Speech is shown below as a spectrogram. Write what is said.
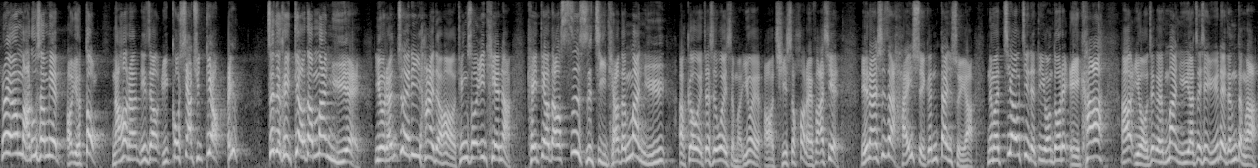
瑞芳马路上面哦有洞。然后呢，你只要鱼钩下去钓，哎呦，真的可以钓到鳗鱼哎！有人最厉害的哈，听说一天呐可以钓到四十几条的鳗鱼啊！各位，这是为什么？因为啊，其实后来发现，原来是在海水跟淡水啊，那么交界的地方多的诶卡啊，有这个鳗鱼啊，这些鱼类等等啊，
